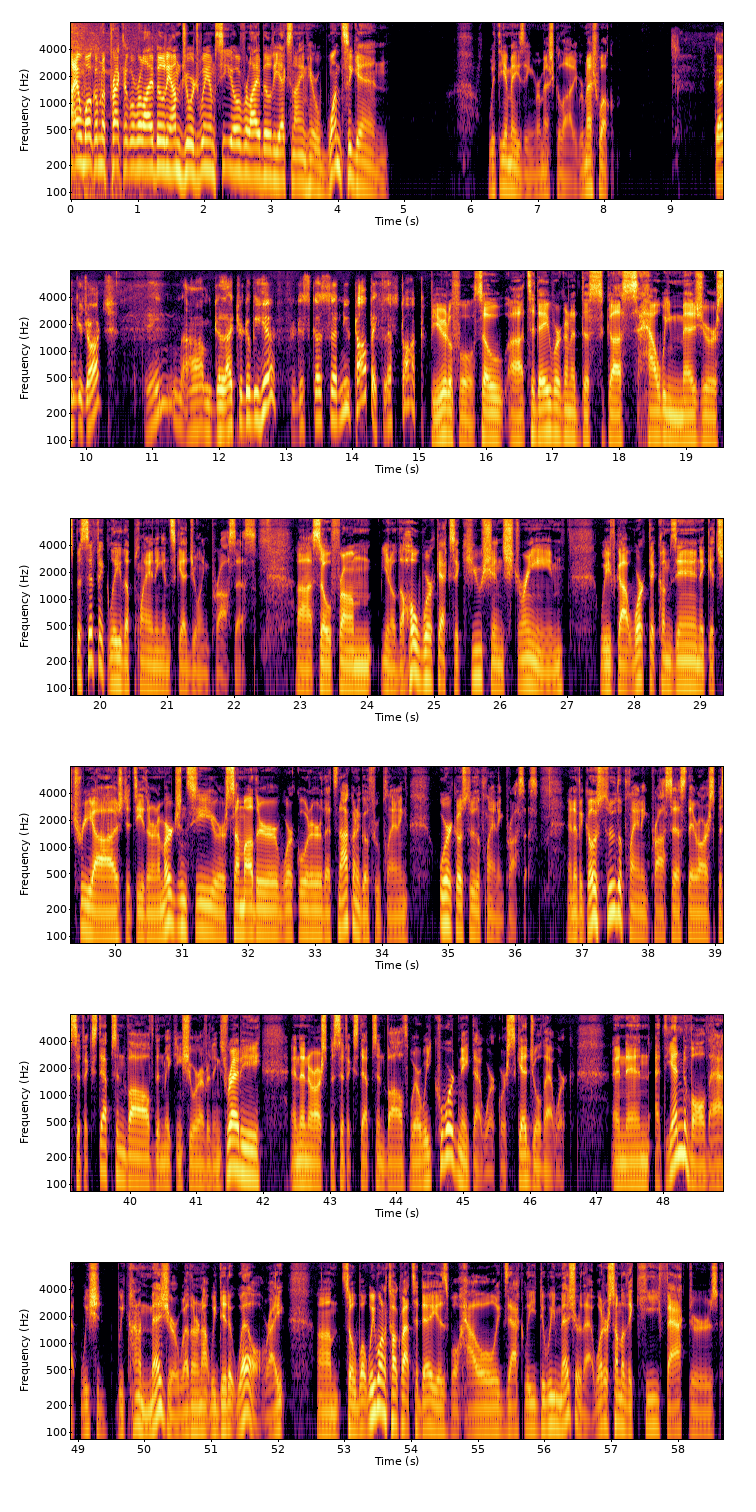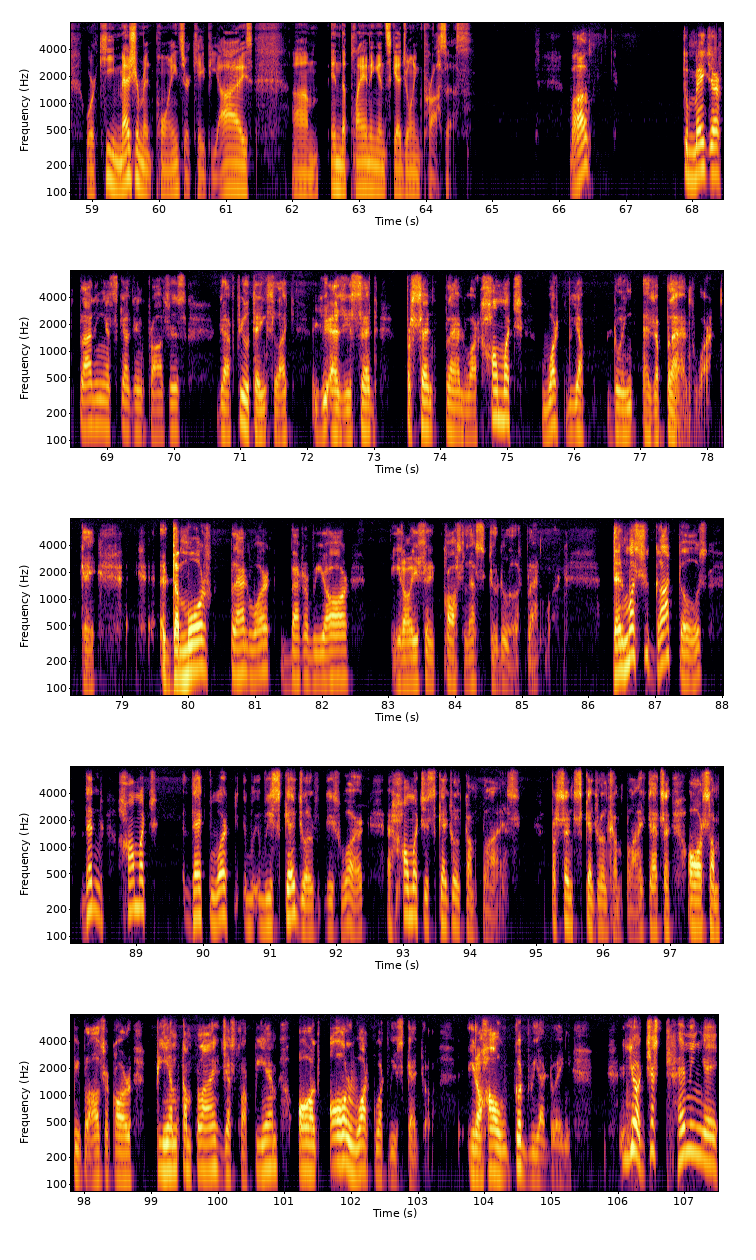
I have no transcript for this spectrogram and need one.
Hi, and welcome to Practical Reliability. I'm George Williams, CEO of Reliability X, and I am here once again with the amazing Ramesh Gulati. Ramesh, welcome. Thank you, George. I'm delighted to be here to discuss a new topic. Let's talk. Beautiful. So, uh, today we're going to discuss how we measure specifically the planning and scheduling process. Uh, so, from you know the whole work execution stream, we've got work that comes in, it gets triaged. It's either an emergency or some other work order that's not going to go through planning or it goes through the planning process. And if it goes through the planning process, there are specific steps involved in making sure everything's ready. And then there are specific steps involved where we coordinate that work or schedule that work. And then at the end of all that, we should we kind of measure whether or not we did it well, right? Um, so what we want to talk about today is well, how exactly do we measure that? What are some of the key factors or key measurement points or KPIs um, in the planning and scheduling process? Well, to measure planning and scheduling process, there are a few things like, you, as you said, percent planned work, how much work we are doing as a planned work. Okay, the more planned work, better we are. You know, it's, it costs less to do those plant work. Then once you got those, then how much that work we schedule this work and how much is schedule compliance percent schedule compliance. That's a, or some people also call PM compliance just for PM, or all work what we schedule. You know how good we are doing. You know, just having a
